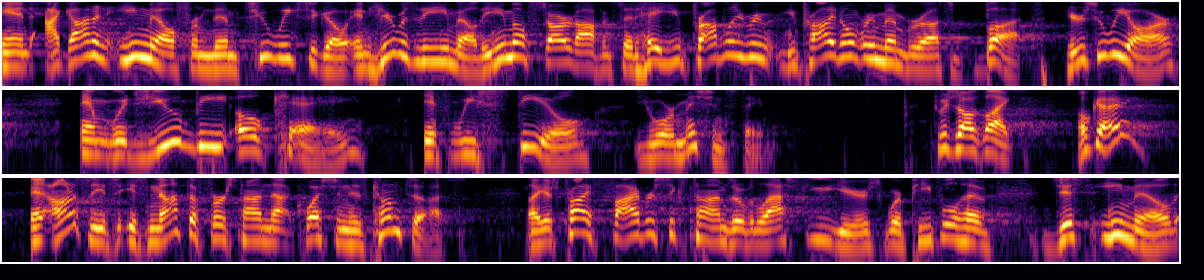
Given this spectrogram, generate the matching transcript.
And I got an email from them two weeks ago, and here was the email. The email started off and said, Hey, you probably, re- you probably don't remember us, but here's who we are. And would you be okay if we steal your mission statement? To which I was like, Okay. And honestly, it's, it's not the first time that question has come to us. Like, there's probably five or six times over the last few years where people have just emailed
